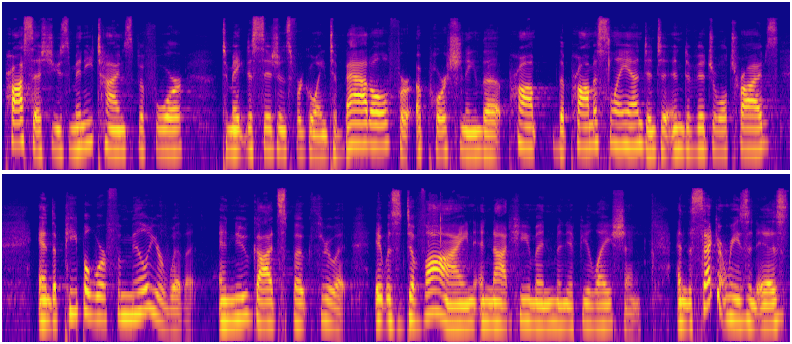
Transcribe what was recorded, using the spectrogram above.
process used many times before to make decisions for going to battle, for apportioning the, prom- the promised land into individual tribes. And the people were familiar with it and knew God spoke through it. It was divine and not human manipulation. And the second reason is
